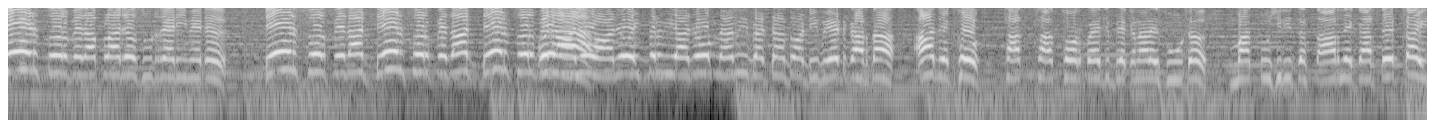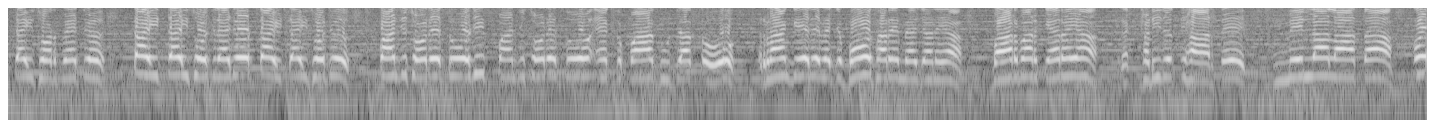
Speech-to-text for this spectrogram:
150 ਰੁਪਏ ਦਾ ਪਲਾਜੋ ਸੂਟ ਰੈਡੀਮੇਡ 150 ਰੁਪਏ ਦਾ 150 ਰੁਪਏ ਦਾ 150 ਰੁਪਏ ਦਾ। ਆ ਜਾਓ ਆ ਜਾਓ ਇੱਧਰ ਵੀ ਆ ਜਾਓ ਮੈਂ ਵੀ ਬੈਠਾ ਤੁਹਾਡੀ ਵੇਟ ਕਰਦਾ। ਆਹ ਦੇਖੋ 7-700 ਰੁਪਏ ਚ ਵਿਕਣ ਵਾਲੇ ਸੂਟ ਮਾਤੂ ਸ਼੍ਰੀ ਦਸਤਾਰ ਨੇ ਕਰਤੇ 2.5-250 ਰੁਪਏ ਚ 2.5-250 ਚ ਲੈ ਜਾਓ 2.5-250 ਚ। 500 ਦੇ ਦੋ ਜੀ 500 ਦੇ ਦੋ ਇੱਕ ਪਾ ਦੂਜਾ ਧੋ। ਰੰਗ ਇਹਦੇ ਵਿੱਚ ਬਹੁਤ ਸਾਰੇ ਮਿਲ ਜਾਣੇ ਆ। ਬਾਰ-ਬਾਰ ਕਹਿ ਰਹੇ ਆ ਰੱਖੜੀ ਦੇ ਤਿਹਾਰ ਤੇ ਮੇਲਾ ਲਾਤਾ। ਓਏ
